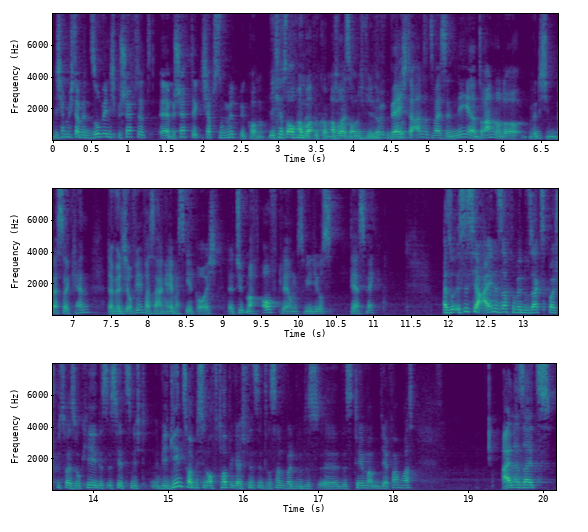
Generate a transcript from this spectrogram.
ich habe mich damit so wenig beschäftigt, äh, beschäftigt ich habe es nur mitbekommen. Ich hab's auch nur aber, mitbekommen, ich aber weiß auch nicht viel davon. Wäre ich da ansatzweise näher dran oder würde ich ihn besser kennen, dann würde ich auf jeden Fall sagen, hey, was geht bei euch? Der Typ macht Aufklärungsvideos, der ist weg. Also es ist ja eine Sache, wenn du sagst beispielsweise, okay, das ist jetzt nicht, wir gehen zwar ein bisschen off topic, aber ich finde es interessant, weil du das, äh, das Thema und die Erfahrung hast. Einerseits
